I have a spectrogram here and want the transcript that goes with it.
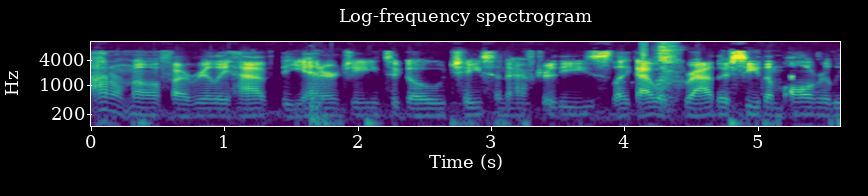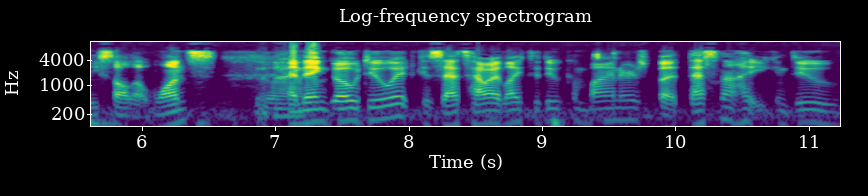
I don't know if I really have the energy to go chasing after these. Like I would rather see them all released all at once and then go do it because that's how I like to do combiners. But that's not how you can do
